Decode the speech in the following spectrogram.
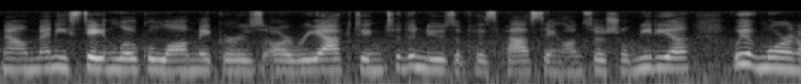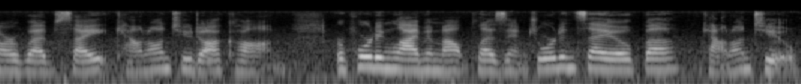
Now, many state and local lawmakers are reacting to the news of his passing on social media. We have more on our website, counton2.com. Reporting live in Mount Pleasant, Jordan Siopa, Count on 2.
